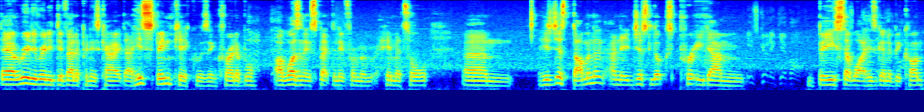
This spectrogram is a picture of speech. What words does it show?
They are really really developing his character. His spin kick was incredible. I wasn't expecting it from him at all. Um, he's just dominant and it just looks pretty damn beast at what he's going to become.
